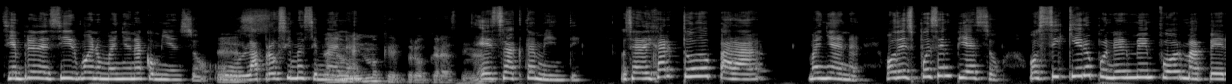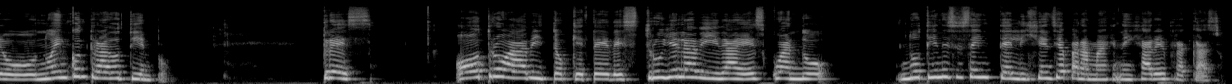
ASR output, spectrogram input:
Siempre decir, bueno, mañana comienzo o la próxima semana. Es lo mismo que procrastinar. Exactamente. O sea, dejar todo para mañana o después empiezo o sí quiero ponerme en forma, pero no he encontrado tiempo. Tres, otro hábito que te destruye la vida es cuando no tienes esa inteligencia para manejar el fracaso.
